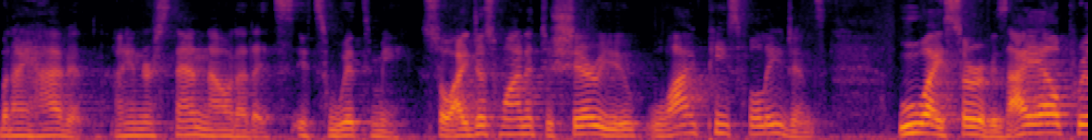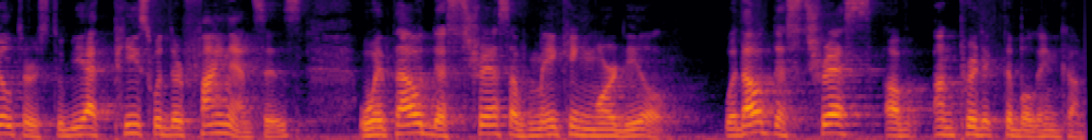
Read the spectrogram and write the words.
but I have it. I understand now that it's, it's with me. So I just wanted to share you why Peaceful Agents who I serve is I help realtors to be at peace with their finances without the stress of making more deal, without the stress of unpredictable income.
